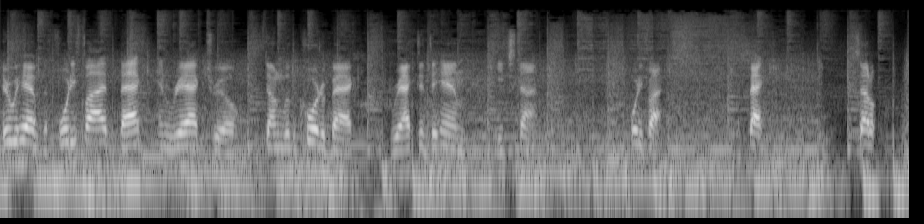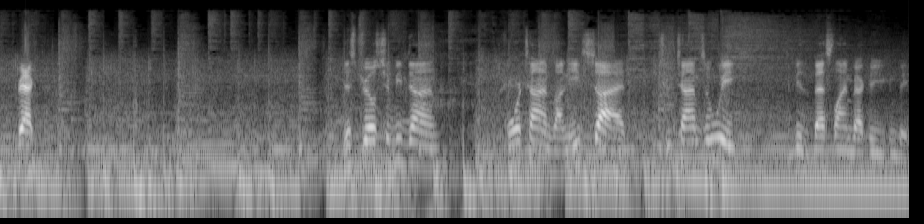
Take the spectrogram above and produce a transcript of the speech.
Here we have the 45 back and react drill done with the quarterback, reacted to him each time. 45, back, settle, react. This drill should be done four times on each side, two times a week to be the best linebacker you can be.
